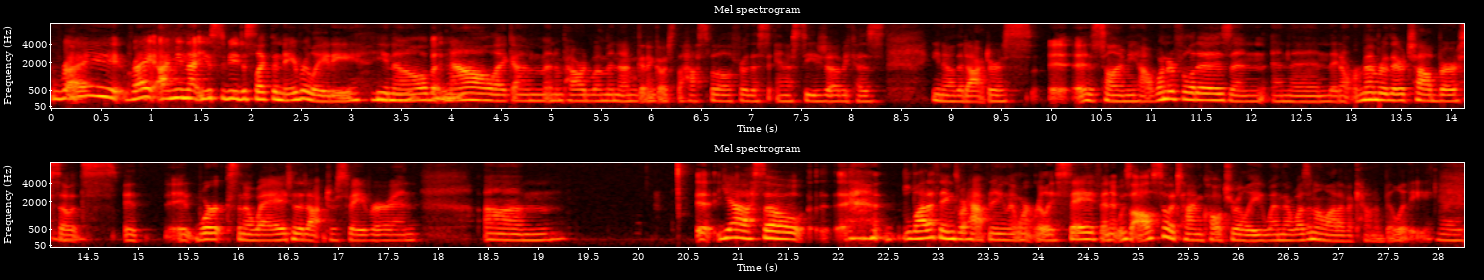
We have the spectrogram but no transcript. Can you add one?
Right, right. I mean, that used to be just like the neighbor lady, you know, but now, like, I'm an empowered woman. I'm going to go to the hospital for this anesthesia because, you know, the doctors is telling me how wonderful it is, and and then they don't remember their childbirth, so mm-hmm. it's it it works in a way to the doctor's favor, and um, it- yeah, so a lot of things were happening that weren't really safe, and it was also a time culturally when there wasn't a lot of accountability. Right.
